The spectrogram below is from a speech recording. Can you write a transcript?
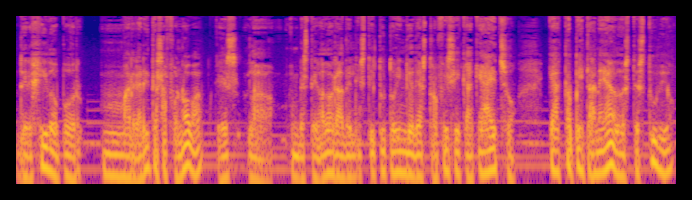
dirigido por Margarita Safonova, que es la investigadora del Instituto Indio de Astrofísica que ha hecho, que ha capitaneado este estudio,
